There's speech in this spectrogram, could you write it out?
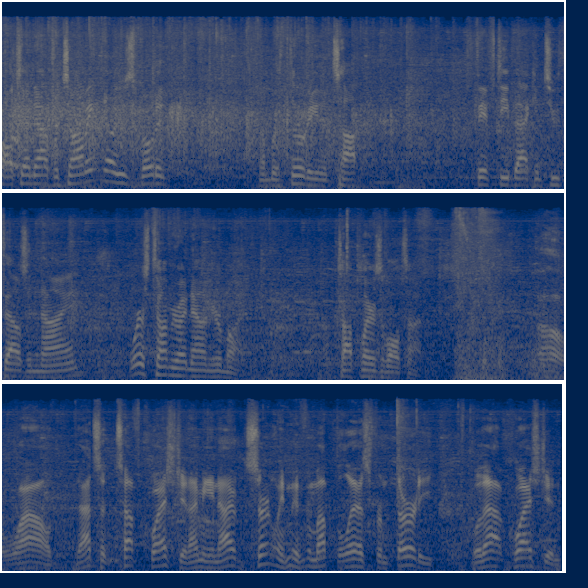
All 10 down for Tommy. No, he was voted number 30 in the top 50 back in 2009. Where's Tommy right now in your mind? Top players of all time. Oh, wow. That's a tough question. I mean, I would certainly move him up the list from 30 without question.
